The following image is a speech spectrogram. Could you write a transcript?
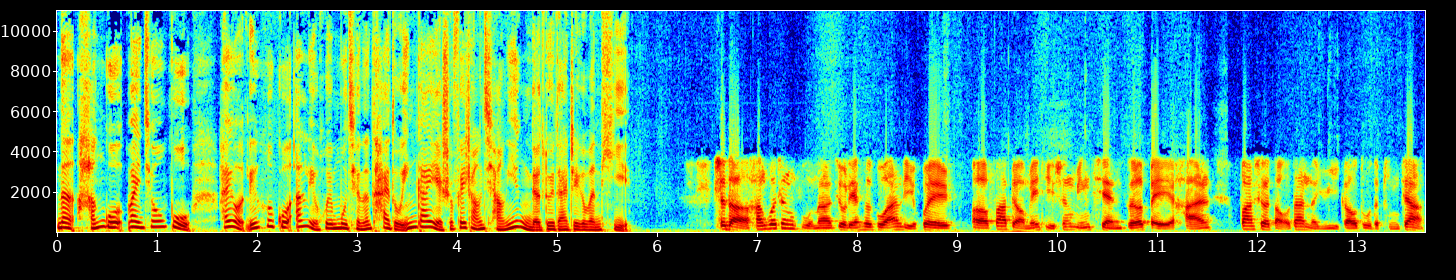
那韩国外交部还有联合国安理会目前的态度，应该也是非常强硬的对待这个问题。是的，韩国政府呢就联合国安理会呃发表媒体声明，谴责北韩发射导弹呢，予以高度的评价，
